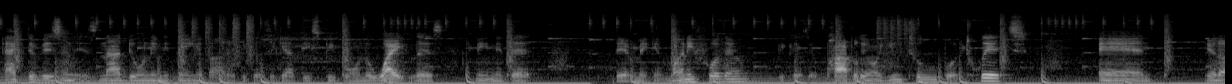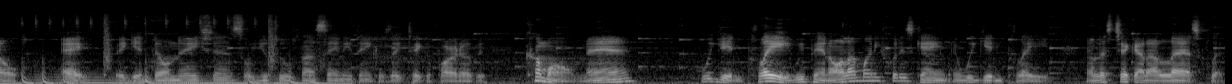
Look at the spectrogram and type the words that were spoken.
Activision is not doing anything about it because they got these people on the whitelist, meaning that they're making money for them because they're popular on YouTube or Twitch, and you know, hey, they get donations, so YouTube's not saying anything because they take a part of it. Come on, man we getting played. We paying all our money for this game and we getting played. Now let's check out our last clip.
